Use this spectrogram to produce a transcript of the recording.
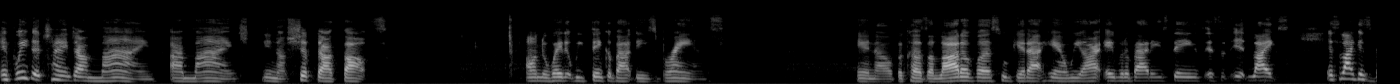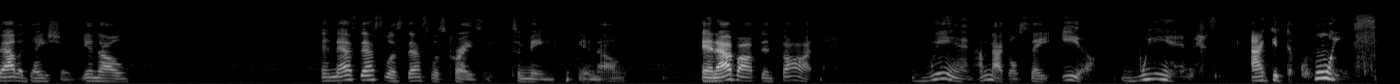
if we could change our mind, our minds, you know, shift our thoughts on the way that we think about these brands. You know, because a lot of us who get out here and we are able to buy these things, it's it likes it's like it's validation, you know. And that's that's what's that's what's crazy to me, you know. And I've often thought, when, I'm not going to say if, when I get the coins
